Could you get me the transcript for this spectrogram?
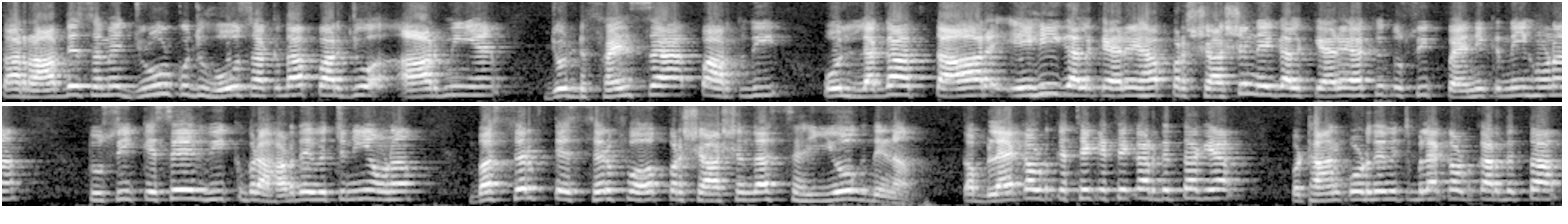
ਤਾਂ ਰਾਤ ਦੇ ਸਮੇਂ ਜ਼ਰੂਰ ਕੁਝ ਹੋ ਸਕਦਾ, ਪਰ ਜੋ ਆਰਮੀ ਹੈ, ਜੋ ਡਿਫੈਂਸ ਹੈ ਭਾਰਤ ਦੀ, ਉਹ ਲਗਾਤਾਰ ਇਹੀ ਗੱਲ ਕਹਿ ਰਿਹਾ, ਪ੍ਰਸ਼ਾਸਨ ਇਹ ਗੱਲ ਕਹਿ ਰਿਹਾ ਕਿ ਤੁਸੀਂ ਪੈਨਿਕ ਨਹੀਂ ਹੋਣਾ, ਤੁਸੀਂ ਕਿਸੇ ਵੀ ਘਬਰਾਹਟ ਦੇ ਵਿੱਚ ਨਹੀਂ ਆਉਣਾ, ਬਸ ਸਿਰਫ ਤੇ ਸਿਰਫ ਪ੍ਰਸ਼ਾਸਨ ਦਾ ਸਹਿਯੋਗ ਦੇਣਾ। ਤਾਂ ਬਲੈਕ ਆਊਟ ਕਿੱਥੇ ਕਿੱਥੇ ਕਰ ਦਿੱਤਾ ਗਿਆ? ਪਠਾਨਕੋਟ ਦੇ ਵਿੱਚ ਬਲੈਕ ਆਊਟ ਕਰ ਦਿੱਤਾ,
